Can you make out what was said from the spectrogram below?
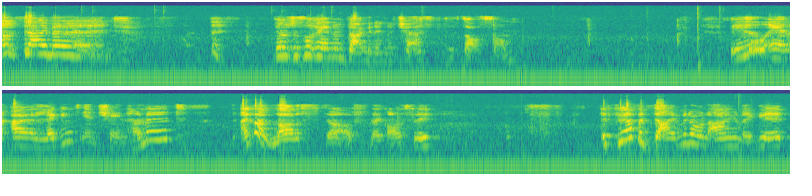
Oh, diamond! There's just a random diamond in a chest. That's awesome. Ew, and iron leggings and chain helmet. I got a lot of stuff, like honestly. If you have a diamond or an iron legget,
